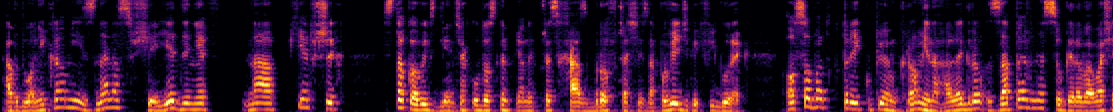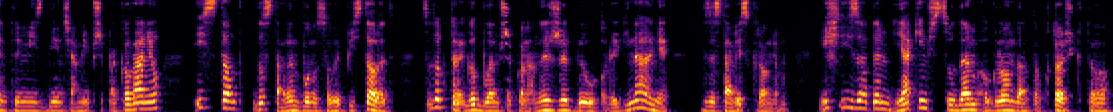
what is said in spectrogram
a w dłoni Chromie znalazł się jedynie na pierwszych stokowych zdjęciach udostępnionych przez Hasbro w czasie zapowiedzi tych figurek. Osoba, od której kupiłem Chromię na Allegro, zapewne sugerowała się tymi zdjęciami przy pakowaniu i stąd dostałem bonusowy pistolet, co do którego byłem przekonany, że był oryginalnie w zestawie z Chromią. Jeśli zatem jakimś cudem ogląda to ktoś, kto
